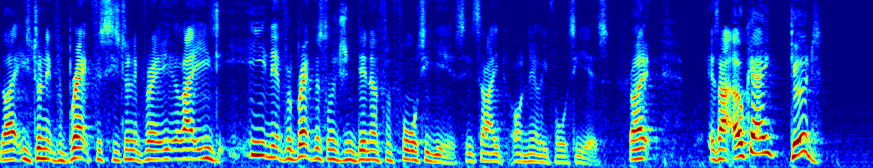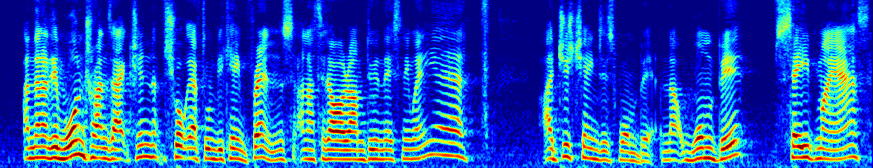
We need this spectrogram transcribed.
Like he's done it for breakfast, he's done it for like he's eaten it for breakfast, lunch, and dinner for 40 years. It's like or nearly 40 years, right? It's like okay, good. And then I did one transaction shortly after we became friends, and I said, "Oh, I'm doing this," and he went, "Yeah." I just changed this one bit, and that one bit saved my ass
